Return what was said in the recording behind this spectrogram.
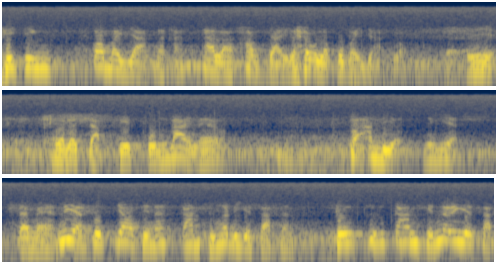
ที่จริงก็ไม่ยากนะคะ ถ้าเราเข้าใจแล้วเราก็ไม่ยากหรอกนี่เมื่อเราจับเหตุผลได้แล้ว ก็อันเดียวอย่างเงี้ยแต่แหมเนี่ยสุดยอดสินะการถึงอริยสัจนั้นคือถึงการเห็นอริยสัจ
